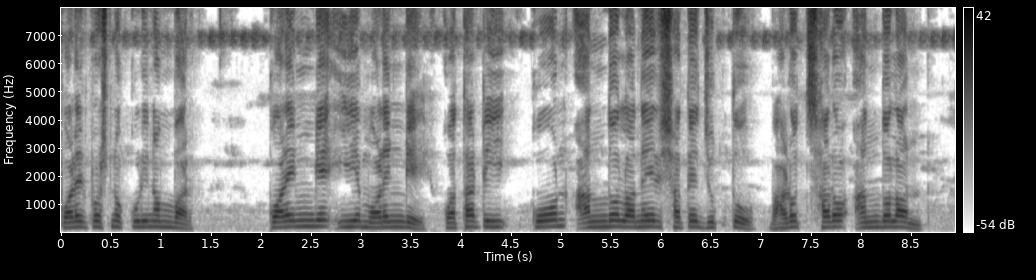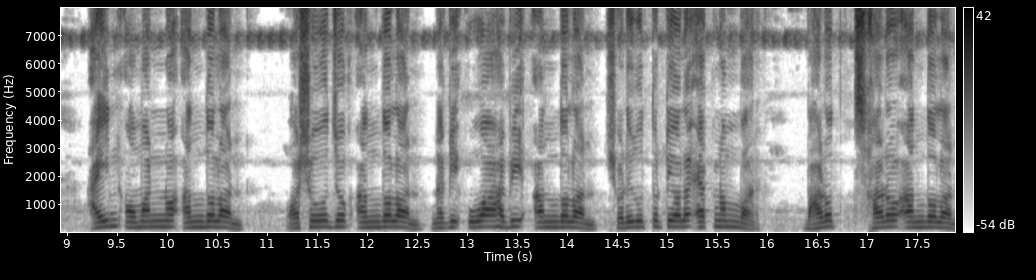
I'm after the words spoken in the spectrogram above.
পরের প্রশ্ন, কুড়ি নম্বর, করেঙ্গে ইয়ে মরেঙ্গে, কথাটি কোন আন্দোলনের সাথে যুক্ত? ভারত ছাড়ো আন্দোলন, আইন অমান্য আন্দোলন অসহযোগ আন্দোলন নাকি ওয়াহাবি আন্দোলন? সঠিক উত্তরটি হলো এক নম্বর ভারত ছাড়ো আন্দোলন।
